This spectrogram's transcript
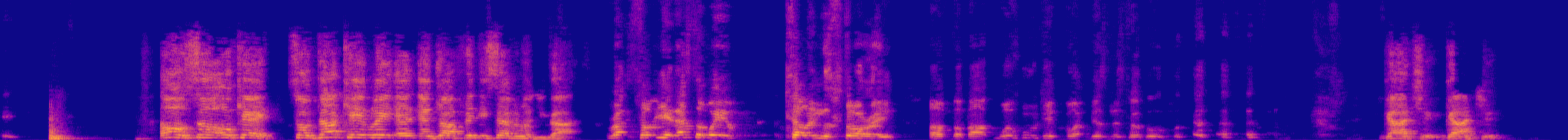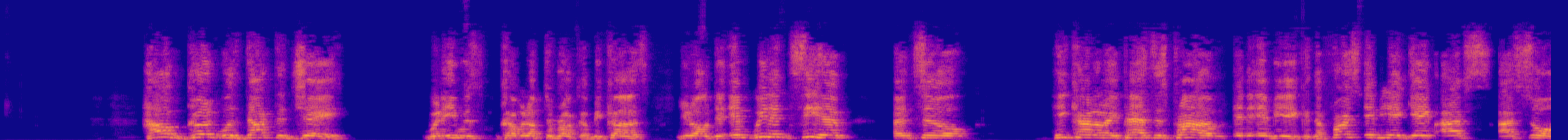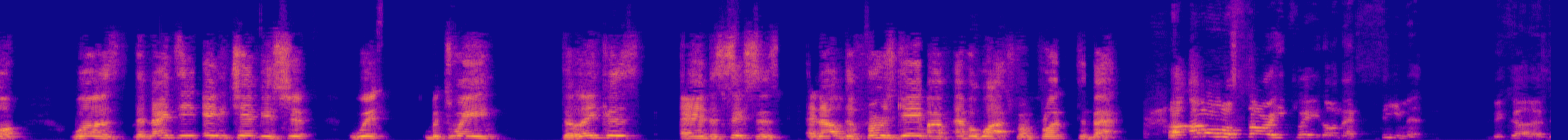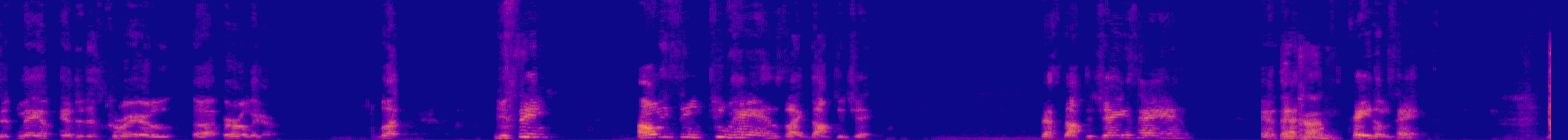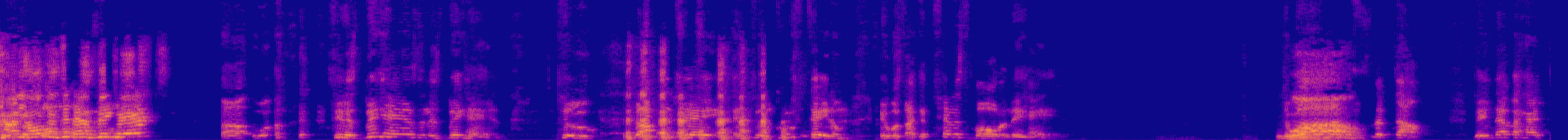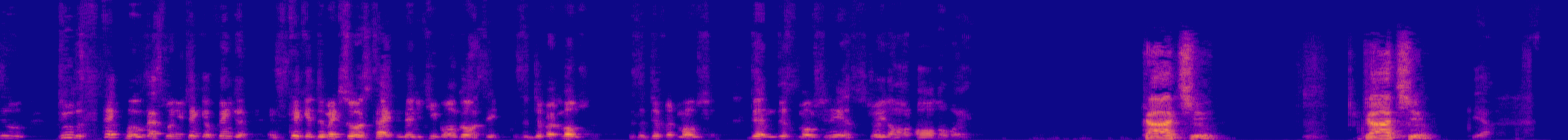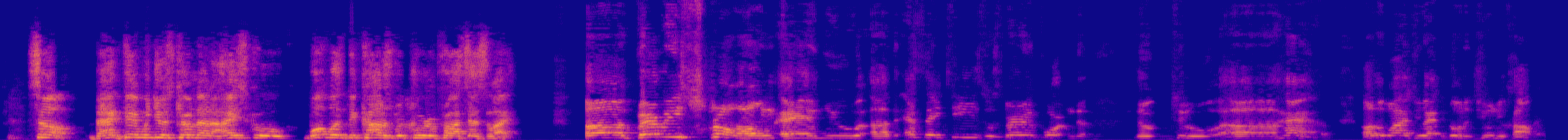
Oh, so okay, so Doc came late and, and dropped fifty-seven on you guys. Right. So yeah, that's the way of telling the story of about who who did what business to who. Got you, got you. How good was Dr. J when he was coming up to Rucker? Because you know the, we didn't see him until he kind of like passed his prime in the NBA. Because the first NBA game I've I saw was the 1980 championship with between the Lakers and the Sixers, and that was the first game I've ever watched from front to back. Uh, I'm almost sorry he played on that cement because it may have ended his career uh, earlier. But you see, I only seen two hands like Dr. J. That's Dr. J's hand, and that's Connie. Tatum's hand. Connie Hawkins didn't have big hands. Uh, well, see, there's big hands and there's big hands. To Dr. J and to Goose Tatum, it was like a tennis ball in their hand. The ball Wow. slipped out. They never had to do the stick move. That's when you take your finger and stick it to make sure it's tight, and then you keep on going. See, it's a different motion. It's a different motion. Then this motion here is straight on all the way. Got you. Got you. Yeah. So back then, when you was coming out of high school, what was the college recruiting process like? Uh, very strong, and you uh, the SATs was very important to to, to uh, have. Otherwise, you had to go to junior college.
